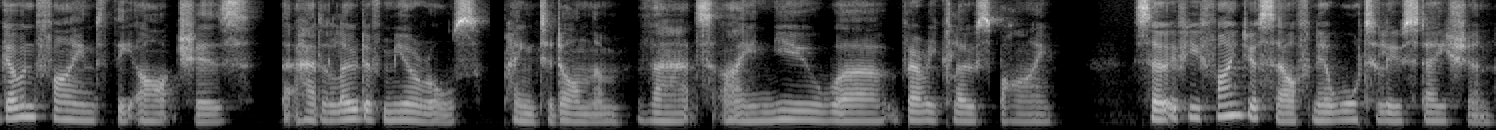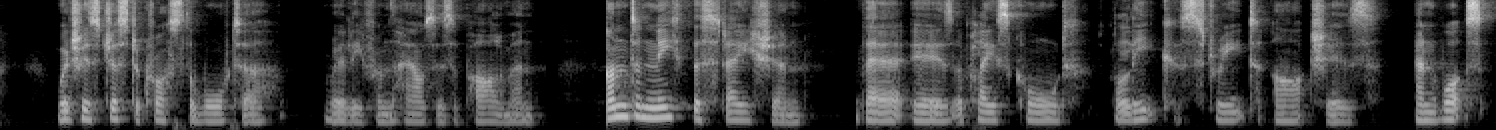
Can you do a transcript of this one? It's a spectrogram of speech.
go and find the arches that had a load of murals painted on them that I knew were very close by. So if you find yourself near Waterloo Station, which is just across the water, really, from the Houses of Parliament, underneath the station there is a place called Leake Street Arches. And what's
